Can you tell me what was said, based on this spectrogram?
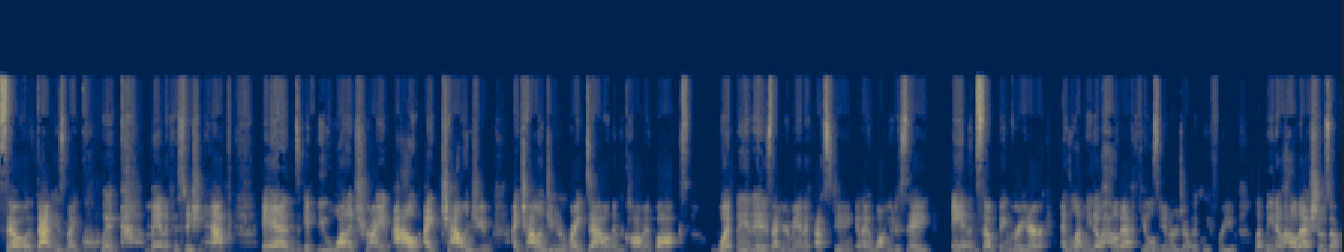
So that is my quick manifestation hack. And if you want to try it out, I challenge you. I challenge you to write down in the comment box what it is that you're manifesting. And I want you to say, and something greater, and let me know how that feels energetically for you. Let me know how that shows up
